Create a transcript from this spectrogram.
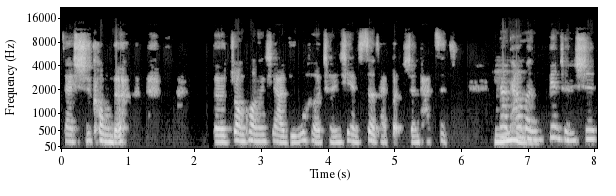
在失控的的状况下，如何呈现色彩本身它自己？嗯、那他们变成是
